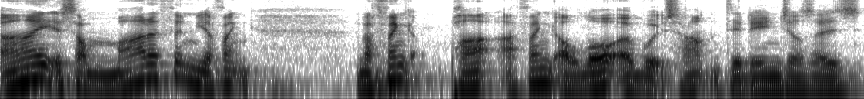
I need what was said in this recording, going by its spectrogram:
it- aye, it's a marathon. You think, and I think part. I think a lot of what's happened to Rangers is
